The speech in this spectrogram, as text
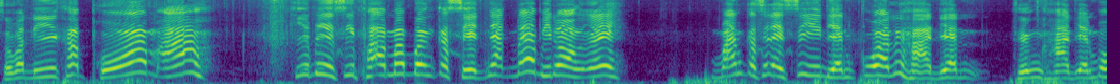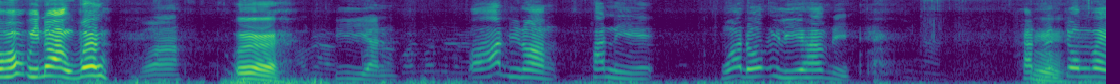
สวัสดีครับผมเอาคลิปนี้สิพามาเบิ่งเกษตรยักษ์เด้อพี่น้องเอ้ยมันก็สิได้สี่เดือนกว่าหรือหาเดือนถึงหาเดือนบ่ฮกพี่น้องเบิ่งว่าเออพี่เยียนป้าดพี่น้องพันนี่หัวดกอีหลีครับนี่ขันเป็นจงไว้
